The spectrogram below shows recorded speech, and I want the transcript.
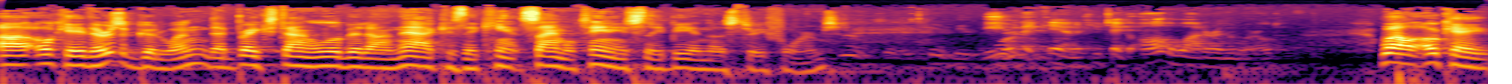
Uh, okay, there's a good one that breaks down a little bit on that because they can't simultaneously be in those three forms. Sure they can if you take all the water in the world. Well, okay,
